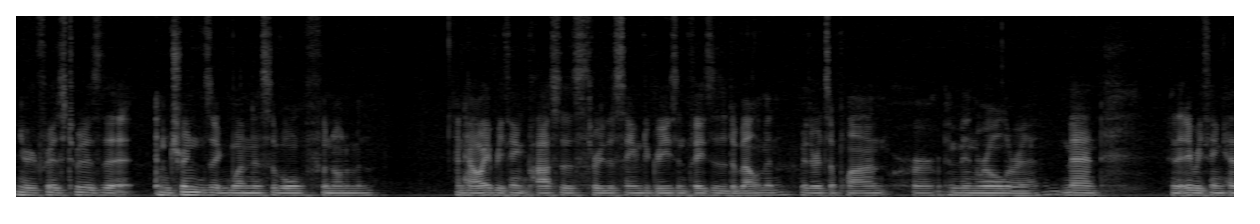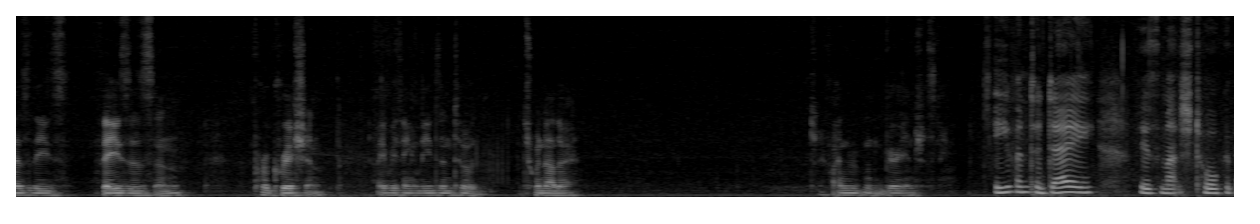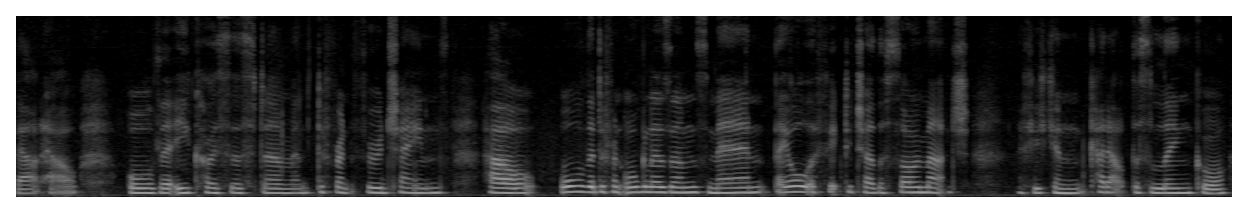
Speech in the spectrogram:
He refers to it as the intrinsic oneness of all phenomenon and how everything passes through the same degrees and phases of development, whether it's a plant or a mineral or a man, and that everything has these phases and progression. Everything leads into it to another, which I find very interesting. Even today, there's much talk about how all the ecosystem and different food chains, how all the different organisms, man, they all affect each other so much. If you can cut out this link or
